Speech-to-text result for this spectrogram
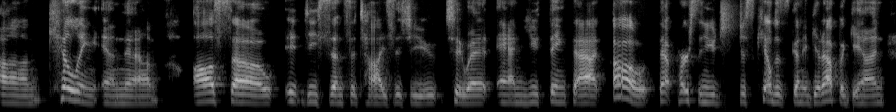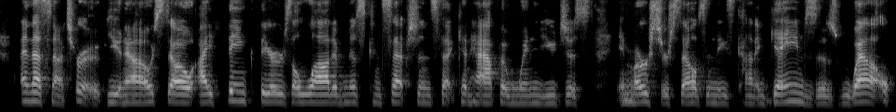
um, killing in them also it desensitizes you to it. And you think that oh that person you just killed is going to get up again. And that's not true you know? So i think there's a lot of misconceptions that can happen when you just immerse yourselves in these kind of games as well.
